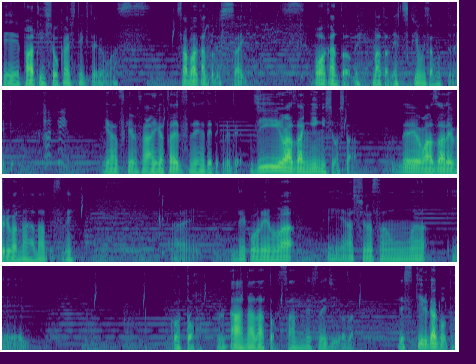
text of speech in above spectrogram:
えー、パーティー紹介していきたいと思います。サーバーカントです。はい。フォアカントね、まだね、月読さん持ってないんで。いやー、月読さんありがたいですね。出てくれて。G 技2にしました。で、技レベルは7ですね。はい。で、これは、えー、アシュラさんは、えー、5と、ん？あ、7と3ですね、G 技。で、スキルが5と。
